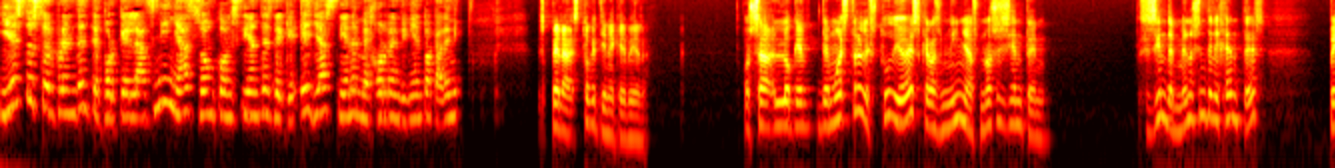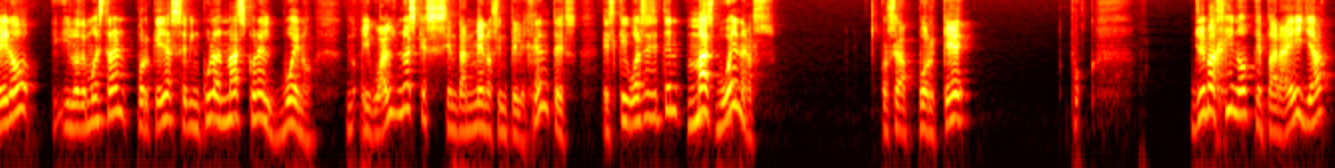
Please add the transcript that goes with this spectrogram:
Y esto es sorprendente porque las niñas son conscientes de que ellas tienen mejor rendimiento académico Espera, ¿esto qué tiene que ver? O sea, lo que demuestra el estudio es que las niñas no se sienten. se sienten menos inteligentes, pero. y lo demuestran porque ellas se vinculan más con el bueno. No- igual no es que se sientan menos inteligentes, es que igual se sienten más buenas. O sea, ¿por qué? Yo imagino que para ella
